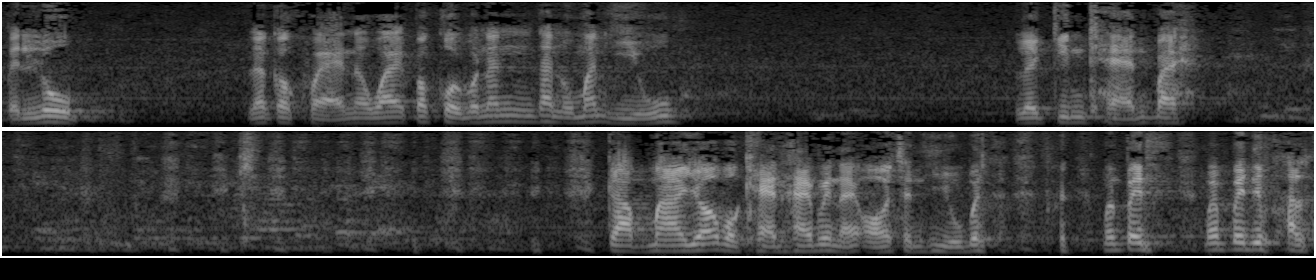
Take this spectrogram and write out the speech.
เป็นรูป แล้วก็แขวนเอาไว้ ปรากฏวันนั้นท่านอุมัตหิว เลยกินแขนไป กลับมาย่อบอกแขนหายไปไหนอ๋อฉันหิวไปมันเป็นมันเป็นอิฐผาล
